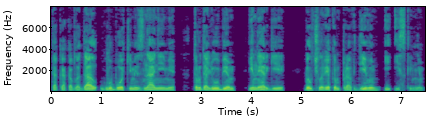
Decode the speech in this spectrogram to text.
так как обладал глубокими знаниями, трудолюбием, энергией, был человеком правдивым и искренним.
